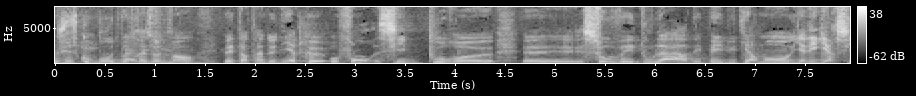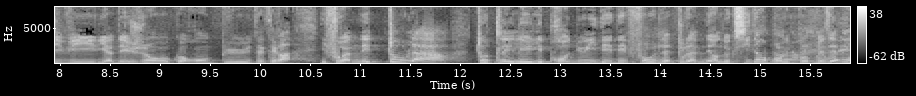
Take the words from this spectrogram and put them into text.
jusqu'au bout de votre raisonnement, vous êtes en train de dire que, au fond, si pour euh, euh, sauver tout l'art des pays du tiers monde, il y a des guerres civiles, il y a des gens corrompus, etc. Il faut amener tout l'art, tous les, les- les produits des défauts, tout l'amener en Occident pour, le, pour le préserver.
